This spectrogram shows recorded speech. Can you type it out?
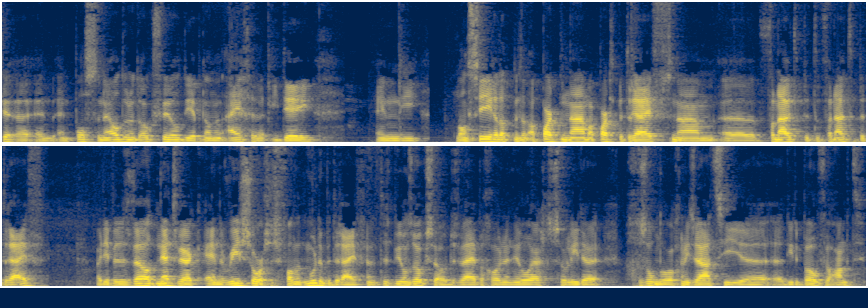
uh, en, en PostNL doen het ook veel. Die hebben dan een eigen idee en die lanceren dat met een aparte naam, aparte bedrijfsnaam vanuit, vanuit het bedrijf. Maar die hebben dus wel het netwerk en de resources van het moederbedrijf. En het is bij ons ook zo. Dus wij hebben gewoon een heel erg solide, gezonde organisatie die erboven hangt.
